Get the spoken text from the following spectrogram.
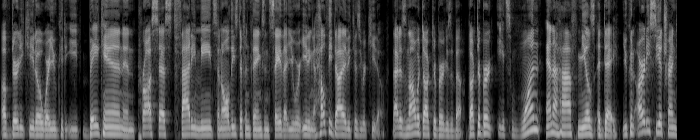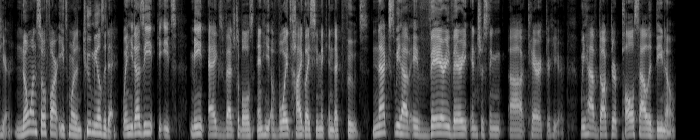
of dirty keto where you could eat bacon and processed fatty meats and all these different things and say that you were eating a healthy diet because you were keto. That is not what Dr. Berg is about. Dr. Berg eats one and a half meals a day. You can already see a trend here. No one so far eats more than two meals a day. When he does eat, he eats meat, eggs, vegetables, and he avoids high glycemic index foods. Next, we have a very, very interesting uh, character here. We have Dr. Paul Saladino.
